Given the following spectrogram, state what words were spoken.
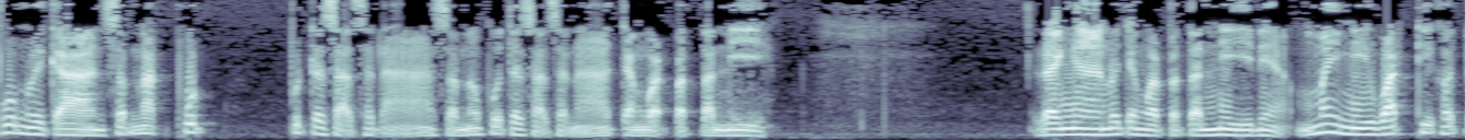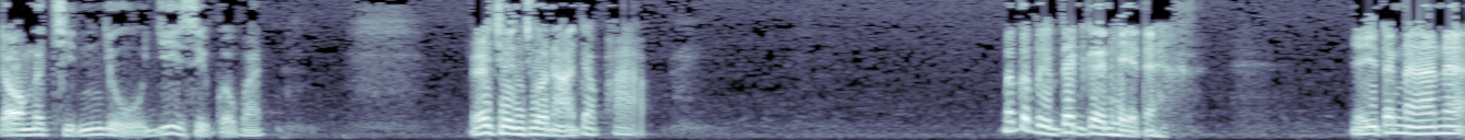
ผู้อำนวยการสำนักพุทธพุทธศาสนาสำนักพุทธศาสนา จังหวัดปัตตานี รายงานว่าจังหวัดปัตตานีเนี่ย ไม่มีวัดที่เขาจองกระฉินอยู่ยี่สิบกว่าวัดแล้วเชิญชวนหาเจ้าภาพ มันก็ตื่นเต้นเกินเหตุนะอย่างนี้ตั้งนานนะ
